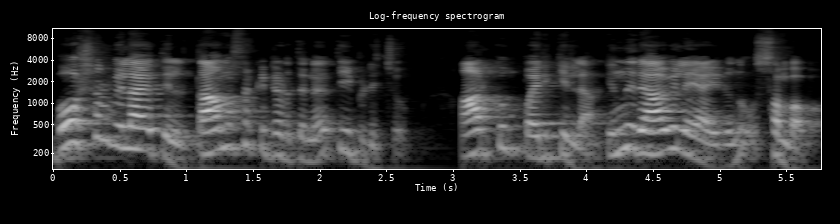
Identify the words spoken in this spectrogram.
Bausher വിലായത്തിൽ താമസ കെട്ടിടത്തിന് തീപിടിച്ചു ആർക്കും പരിക്കില്ല ഇന്ന് രാവിലെയായിരുന്നു സംഭവം.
